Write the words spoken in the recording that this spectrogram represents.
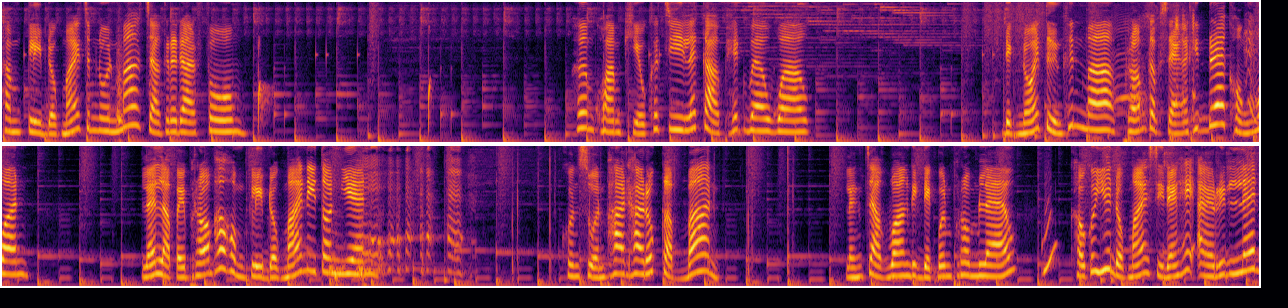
ทำกลีบดอกไม้จำนวนมากจากกระดาษโฟม เพิ่มความเขียวขจีและกากเพชรแวววาว เด็กน้อยตื่นขึ้นมาพร้อมกับแสงอาทิตย์แรกของวัน และหลับไปพร้อมผ้าห่มกลีบดอกไม้ในตอนเย็น คนสวนพาทารกกลับบ้าน หลังจากวางเด็กๆบนพรมแล้ว เขาก็ยื่นดอกไม้สีแดงให้ไอริสเล่น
